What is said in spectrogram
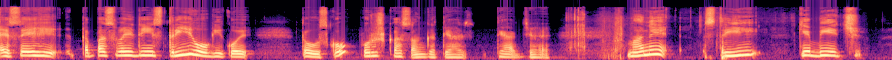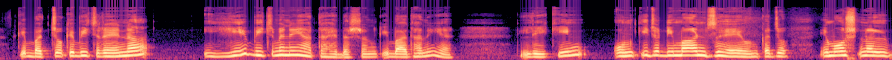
ऐसे ही तपस्वी स्त्री होगी कोई तो उसको पुरुष का संग त्याज, त्याज्य है। माने स्त्री के बीच, के बच्चों के बीच रहना, ये बीच में नहीं आता है, दर्शन की बाधा नहीं है। लेकिन उनकी जो डिमांड्स है, उनका जो इमोशनल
